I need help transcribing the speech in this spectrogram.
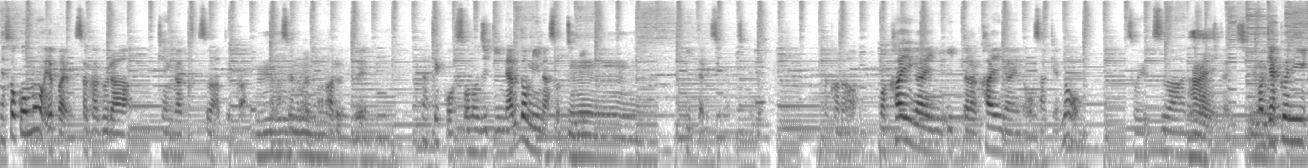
でそこもやっぱり酒蔵見学ツアーというか、うん。そういうのがやっぱあるんで、結構その時期になるとみんなそっちに行ったりするんですけど、だから、まあ、海外に行ったら海外のお酒のそういうツアーにも行きたいし、はい。まあ、逆に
